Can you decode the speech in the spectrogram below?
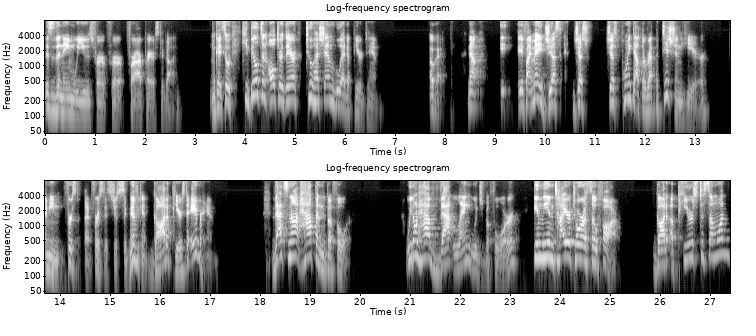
this is the name we use for for for our prayers to God. Okay, so he built an altar there to Hashem who had appeared to him. Okay, now if I may just just just point out the repetition here. I mean, first at first it's just significant. God appears to Abraham. That's not happened before. We don't have that language before in the entire Torah so far. God appears to someone.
